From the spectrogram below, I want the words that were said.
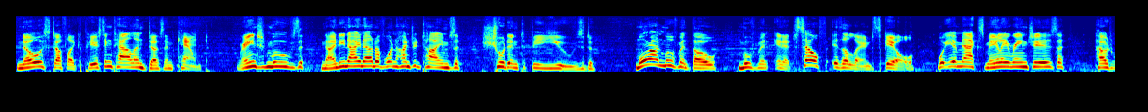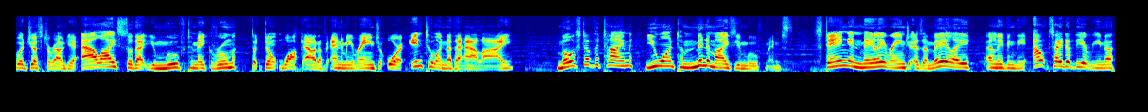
No, stuff like Piercing Talon doesn't count. Ranged moves, 99 out of 100 times, shouldn't be used. More on movement though, movement in itself is a learned skill. What your max melee range is, how to adjust around your allies so that you move to make room but don't walk out of enemy range or into another ally. Most of the time, you want to minimize your movements, staying in melee range as a melee and leaving the outside of the arena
